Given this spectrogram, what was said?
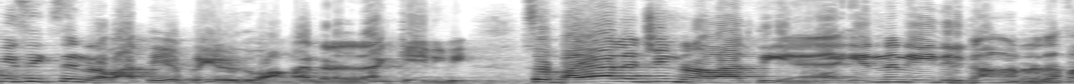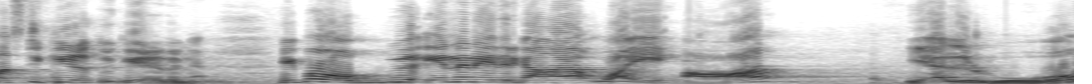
பிசிக்ஸ்ன்ற வார்த்தை எப்படி எழுதுவாங்கன்றதுதான் கேள்வி. சோ பயாலஜின்ற வார்த்தையை என்னென்ன எழுதியிருக்காங்கன்றத ஃபர்ஸ்ட் கீழே தூக்கி எழுதுங்க. இப்போ என்னென்ன எழுதியிருக்காங்க? Y R LO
